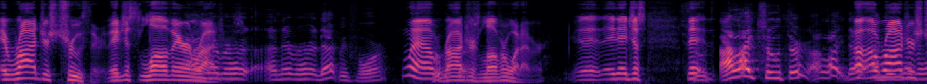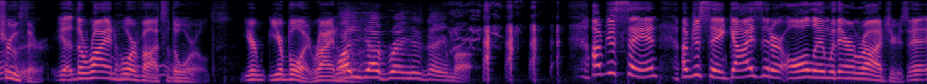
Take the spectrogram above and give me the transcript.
A Rodgers truther. They just love Aaron I Rodgers. never heard. I never heard that before. Well, Truther. Rodgers love or whatever. Uh, They, they just the, Truth- I like truther. I like that. a, a Rodgers never heard of truther. Yeah, the Ryan Horvaths of the world. Your your boy Ryan. Why Horvath. you gotta bring his name up? I'm just saying. I'm just saying, guys that are all in with Aaron Rodgers, and,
